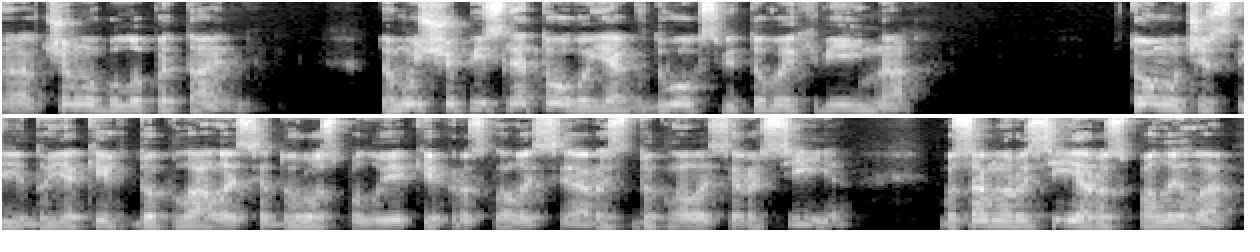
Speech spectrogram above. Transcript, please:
е, в чому було питання? Тому що після того, як в двох світових війнах, тому числі до яких доклалася, до розпалу яких розклалася, доклалася Росія, бо саме Росія розпалила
